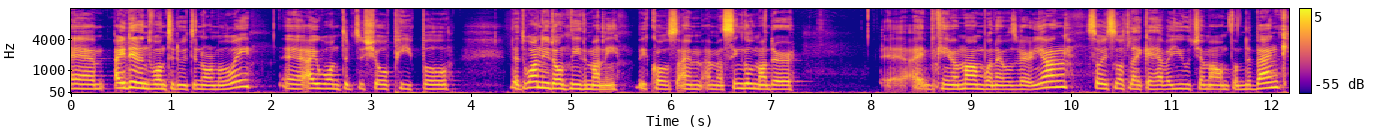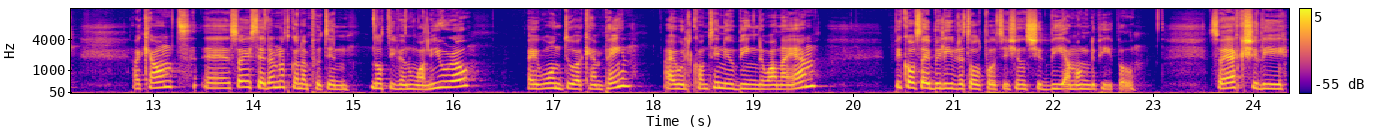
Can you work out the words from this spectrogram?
Um, I didn't want to do it the normal way. Uh, I wanted to show people that one, you don't need money because I'm, I'm a single mother. I became a mom when I was very young, so it's not like I have a huge amount on the bank account. Uh, so I said, I'm not going to put in not even one euro. I won't do a campaign. I will continue being the one I am because I believe that all politicians should be among the people. So I actually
